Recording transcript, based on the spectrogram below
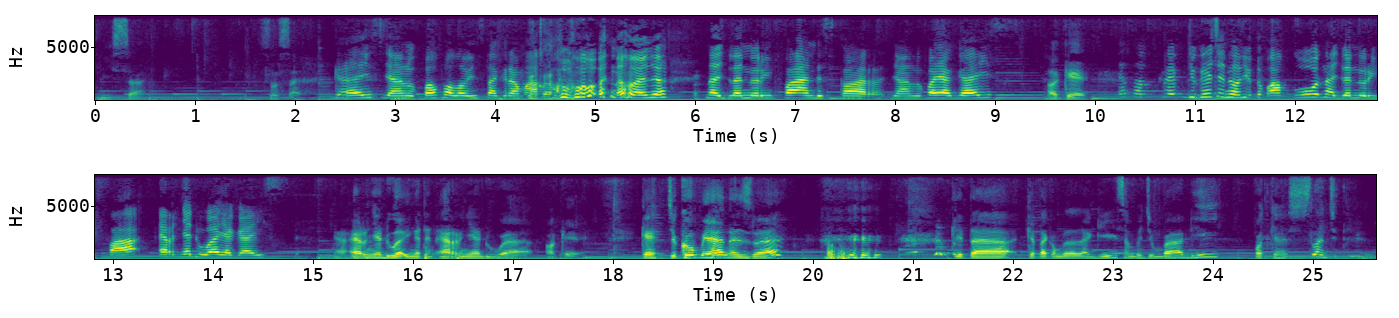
bisa selesai. Guys, jangan lupa follow Instagram aku namanya Najla Nurifa underscore. Jangan lupa ya guys. Oke, Ya subscribe juga channel YouTube aku Najla Nurifa. R-nya dua ya guys. ya R-nya dua, ingetin R-nya dua. Oke, oke cukup ya Najla. kita kita kembali lagi sampai jumpa di podcast selanjutnya.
